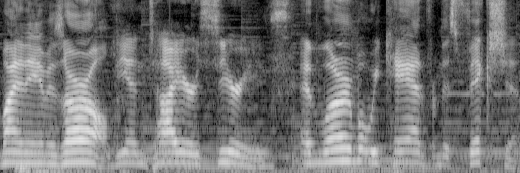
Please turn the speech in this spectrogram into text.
my name is earl the entire series. and learn what we can from this fiction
